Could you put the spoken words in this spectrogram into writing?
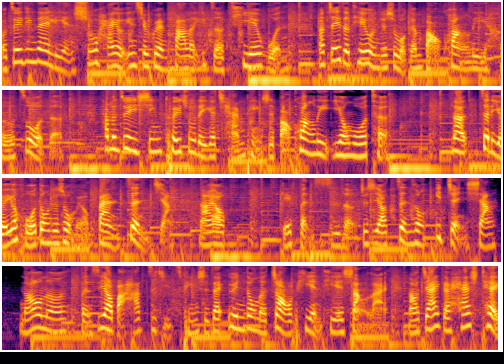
我最近在脸书还有 Instagram 发了一则贴文，那这一则贴文就是我跟宝矿力合作的，他们最新推出的一个产品是宝矿力 Ion Water。那这里有一个活动，就是我们有办赠奖，然后要给粉丝的，就是要赠送一整箱。然后呢，粉丝要把他自己平时在运动的照片贴上来，然后加一个 hashtag，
